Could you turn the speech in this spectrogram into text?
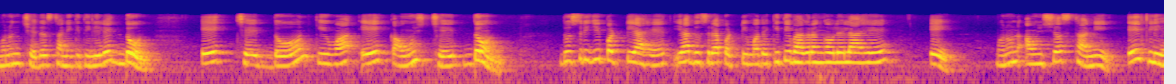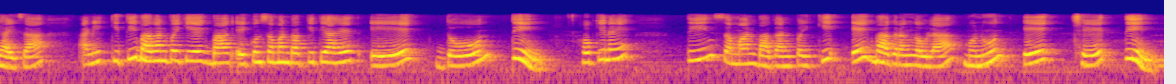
म्हणून छेदस्थानी किती लिहिले? दोन. एक छेद दोन किंवा एक अंश छेद दोन. दुसरी जी पट्टी आहे या दुसऱ्या पट्टीमध्ये किती भाग रंगवलेला आहे? एक. म्हणून अंशस्थानी एक लिहायचा आणि किती भागांपैकी एक भाग एकूण समान भाग किती आहेत? एक दोन तीन. हो की नाही? तीन समान भागांपैकी एक भाग रंगवला म्हणून एक छेद तीन.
